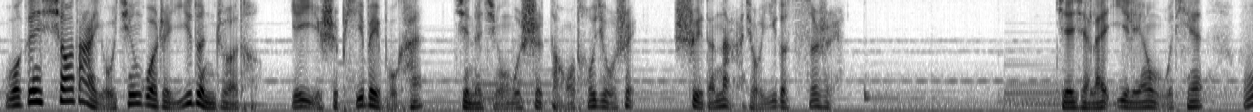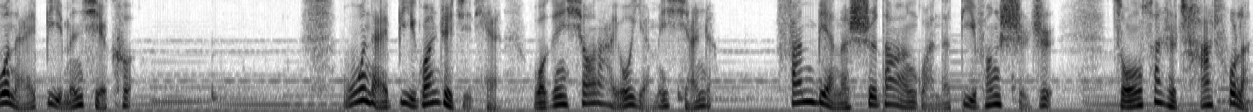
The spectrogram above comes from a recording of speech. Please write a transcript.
我跟肖大友经过这一顿折腾，也已是疲惫不堪，进了警务室倒头就睡，睡得那叫一个瓷实呀。接下来一连五天，吴乃闭门谢客。吴乃闭关这几天，我跟肖大友也没闲着，翻遍了市档案馆的地方史志，总算是查出了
